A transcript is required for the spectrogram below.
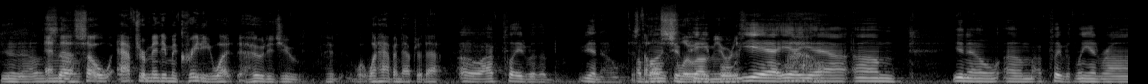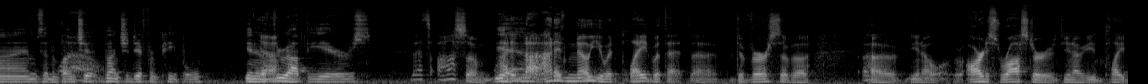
You know, and so, uh, so after Mindy McCready, what who did you who, what happened after that? oh, I've played with a you know Just a bunch of slew of 'em, you people. just- yeah, yeah, Wow. yeah. Um, you know, um, I've played with LeAnn Rimes and a bunch of bunch of different people. You know, Yeah. throughout the years. That's awesome. I Yeah. did not. I didn't know you had played with that uh, diverse of a, uh, you know, artist roster. You know, you'd played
